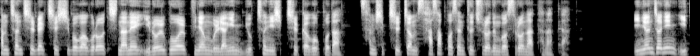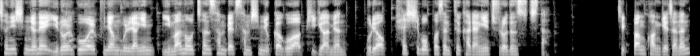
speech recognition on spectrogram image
3,775가구로 지난해 1월 9월 분양 물량인 6,027가구보다 37.44% 줄어든 것으로 나타났다. 2년 전인 2020년의 1월 9월 분양 물량인 25,336가구와 비교하면 무려 85%가량이 줄어든 수치다. 직방 관계자는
